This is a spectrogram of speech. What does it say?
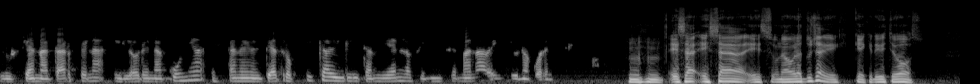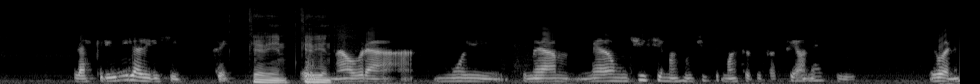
Luciana Cárpena y Lorena Cuña. Están en el Teatro Picadilly también los fines de semana, 21 a 45. esa, esa es una obra tuya que, escribiste vos. La escribí y la dirigí, sí. Qué bien, qué es bien. Una obra muy, que me, da, me ha dado muchísimas, muchísimas satisfacciones y, y bueno,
